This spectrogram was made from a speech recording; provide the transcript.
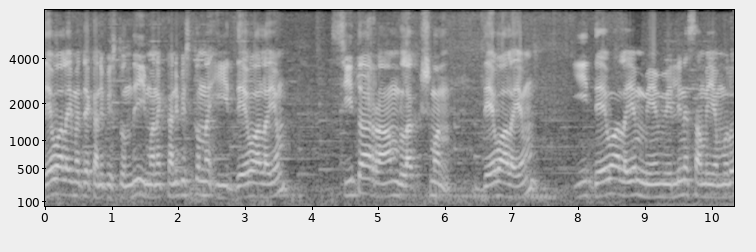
దేవాలయం అయితే కనిపిస్తుంది. మనకు కనిపిస్తున్న ఈ దేవాలయం సీతారాం లక్ష్మణ్ దేవాలయం. ఈ దేవాలయం మేము వెళ్ళిన సమయంలో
